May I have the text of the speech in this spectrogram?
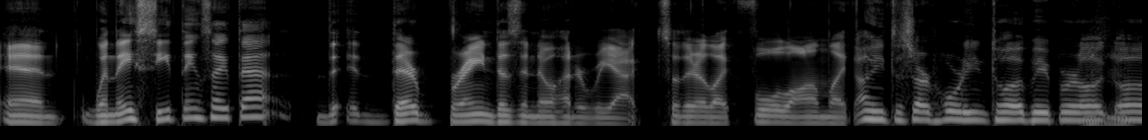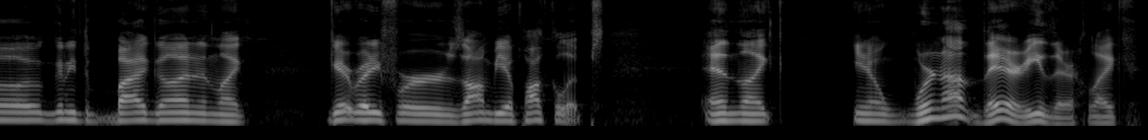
and when they see things like that th- their brain doesn't know how to react. So they're like full on like i need to start hoarding toilet paper like Mhm. oh i'm gonna need to buy a gun and like get ready for zombie apocalypse. And like you know we're not there either. Like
